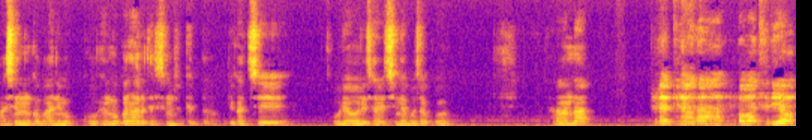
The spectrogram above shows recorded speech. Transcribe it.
맛있는 거 많이 먹고 행복한 하루 됐으면 좋겠다. 우리 같이 오래오래 잘 지내보자고. 사랑한다. 그래 태연아. 너가 드디어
